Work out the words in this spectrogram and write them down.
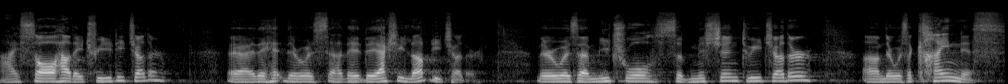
I saw how they treated each other. Uh, they, there was, uh, they, they actually loved each other. There was a mutual submission to each other. Um, there was a kindness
